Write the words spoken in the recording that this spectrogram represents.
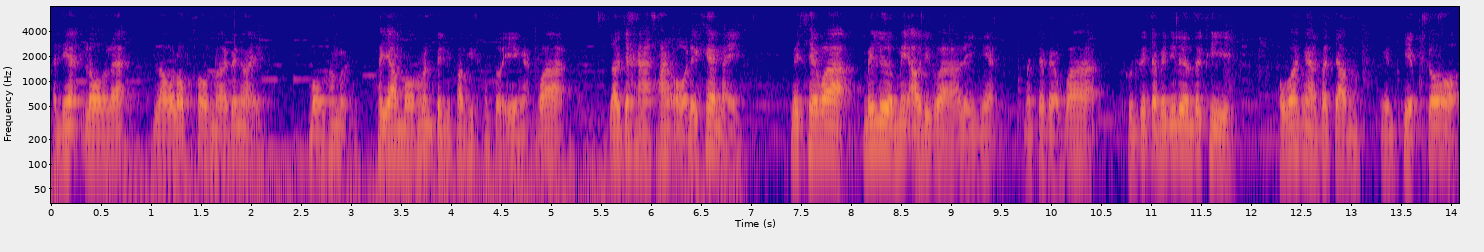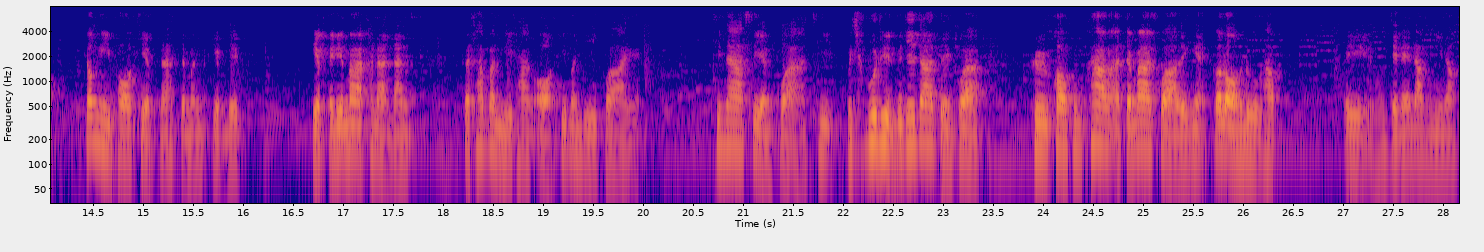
อันเนี้ยลองแล้วเรารอบคอบน้อยไปหน่อย มองให้มันพยายามมองให้มันเป็นความผิดของตัวเองอะว่า เราจะหาทางออกได้แค่ไหน ไม่ใช่ว่าไม่เริ่มไม่เอาดีกว่าอะไรเงี้ยมันจะแบบว่าคุณก็จะไม่ได้เริ่มสักที เพราะว่างานประจำเงินเก็บก็ก็มีพอเก็บนะ แต่มันเก็บได้เก็บไม่ได้มากขนาดนั้น ก็ถ้ามันมีทางออกที่มันดีกว่าเนี่ย ที่น่าเสี่ยงกว่า ที่ไม่ใช่พูดผิดไม่ใช่น่าเสี่ยงกว่า คือความคุ้มค่ามันอาจจะมากกว่าอะไรเงี้ยก็ลองดูครับเออผมจะแนะนำนี้เนาะ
